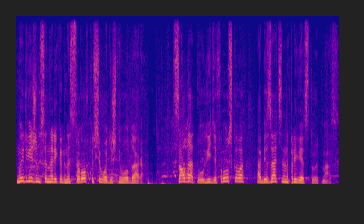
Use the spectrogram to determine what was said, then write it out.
Мы движемся на рекогносцировку сегодняшнего удара. Солдаты, увидев русского, обязательно приветствуют нас.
